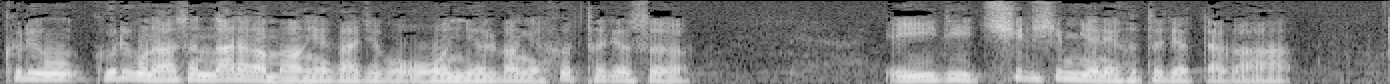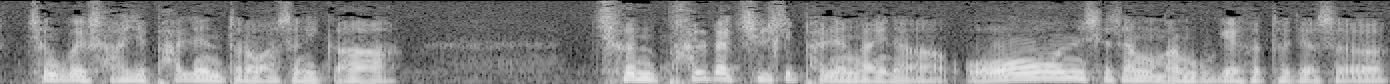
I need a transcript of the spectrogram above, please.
그리고 그리고 나서 나라가 망해 가지고 온 열방에 흩어져서 AD 70년에 흩어졌다가 1948년 돌아왔으니까 1878년간이나 온 세상 망국에 흩어져서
